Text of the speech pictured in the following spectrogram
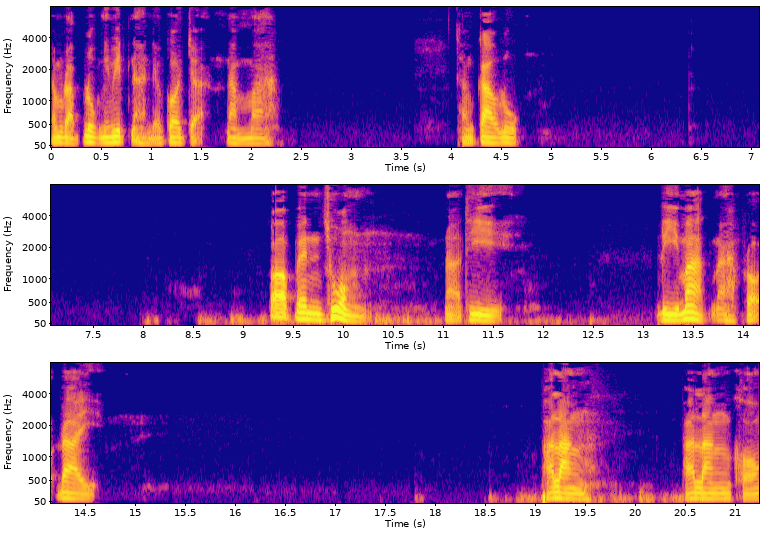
สำหรับลูกนิมิตนะเดี๋ยวก็จะนำมา ทั้งเก้าลูก ก็เป็นช่วงนะที่ดีมากนะ เพราะได้ พลังพลังของ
